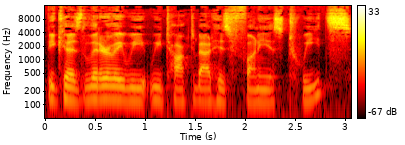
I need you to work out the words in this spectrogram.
because literally we we talked about his funniest tweets.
